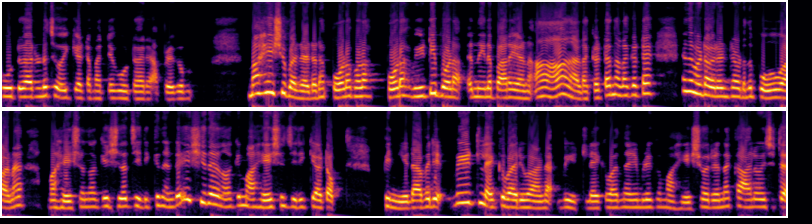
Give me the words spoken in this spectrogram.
കൂട്ടുകാരോട് ചോദിക്കട്ടെ മറ്റേ കൂട്ടുകാരൻ അപ്പോഴേക്കും മഹേഷ് പണ്ടേടാ പോടാ പോടാ പോടാ വീട്ടിൽ പോടാ എന്നിങ്ങനെ പറയാണ്. ആ നടക്കട്ടെ നടക്കട്ടെ എന്ന് പറഞ്ഞിട്ട് അവരുടെ അവിടെ നിന്ന് പോവാണ് മഹേഷ് നോക്കി ഇഷിത ചിരിക്കുന്നുണ്ട്. ഇഷിതയെ നോക്കി മഹേഷ് ചിരിക്കാട്ടോ. പിന്നീട് അവർ വീട്ടിലേക്ക് വരുവാണ്. വീട്ടിലേക്ക് വന്നു കഴിയുമ്പോഴേക്കും മഹേഷ് ഓരോന്നൊക്കെ ആലോചിച്ചിട്ട്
